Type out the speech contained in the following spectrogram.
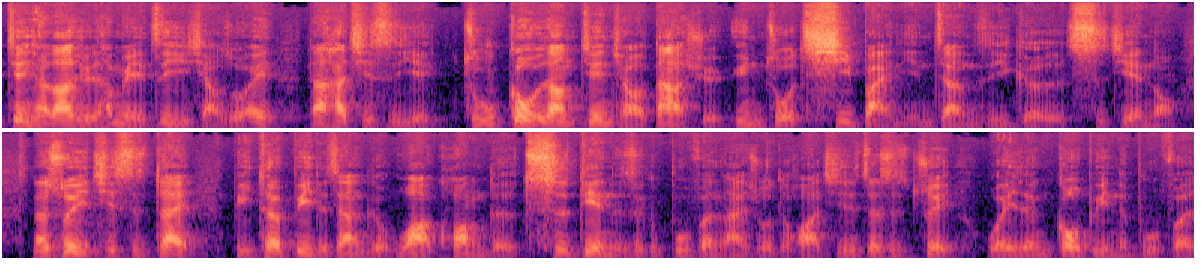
剑桥大学他们也自己想说，哎，那它其实也足够让剑桥大学运作七百年这样子一个时间哦。那所以其实，在比特币的这样一个挖矿的吃电的这个部分来说的话，其实这是最为人诟病的部分，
